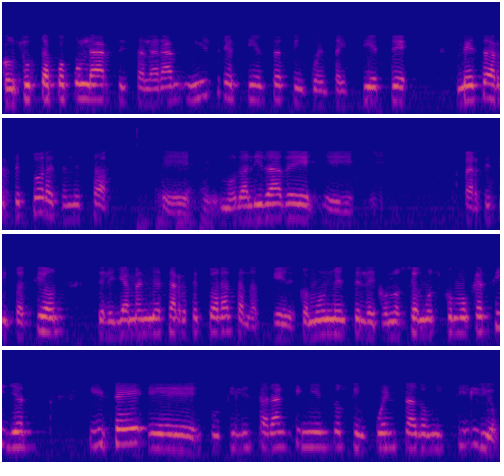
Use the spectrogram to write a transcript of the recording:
consulta popular, se instalarán 1.357 mesas receptoras en esta eh, modalidad de participación. Se le llaman mesas receptoras a las que comúnmente le conocemos como casillas y se utilizarán 550 domicilios,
